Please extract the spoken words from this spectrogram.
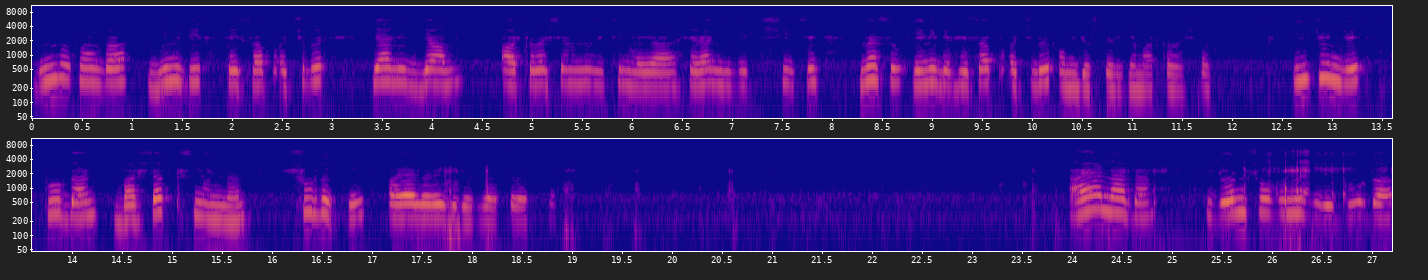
Windows 10'da yeni bir hesap açılır yani yan arkadaşlarımız için veya herhangi bir kişi için nasıl yeni bir hesap açılır onu göstereceğim arkadaşlar. İlk önce buradan başlat kısmından şuradaki ayarlara giriyoruz arkadaşlar. Ayarlardan görmüş olduğunuz gibi burada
